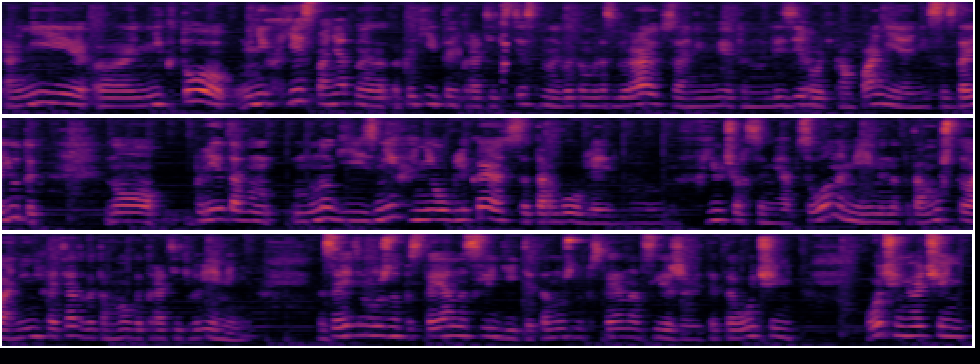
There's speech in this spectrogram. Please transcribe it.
они э, никто, у них есть, понятно, какие-то естественно, в этом разбираются, они умеют анализировать компании, они создают их, но при этом многие из них не увлекаются торговлей фьючерсами, опционами, именно потому что они не хотят в этом много тратить времени. За этим нужно постоянно следить, это нужно постоянно отслеживать. Это очень, очень-очень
